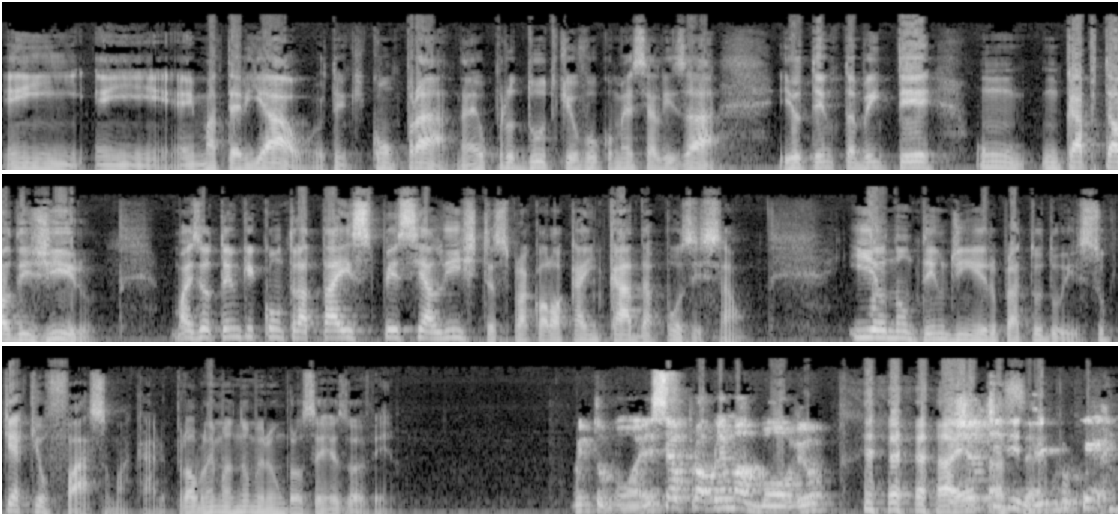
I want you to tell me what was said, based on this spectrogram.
em, em, em, material, eu tenho que comprar né, o produto que eu vou comercializar, eu tenho que também ter um, um capital de giro, mas eu tenho que contratar especialistas para colocar em cada posição. E eu não tenho dinheiro para tudo isso. O que é que eu faço, Macário? Problema número um para você resolver. Muito bom. Esse é o problema bom, viu? Deixa eu te tá dizer, certo. porque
